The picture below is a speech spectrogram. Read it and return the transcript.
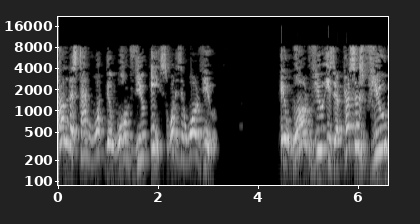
understand what the worldview is. What is the worldview? A worldview is a person's view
